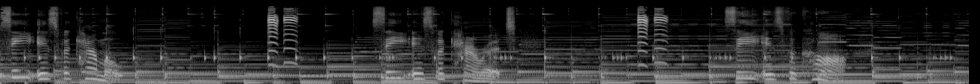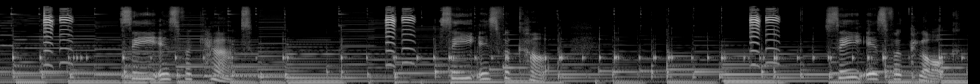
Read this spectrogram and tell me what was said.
C is for camel. C is for carrot. C is for car. C is for cat. C is for cup. C is for clock.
